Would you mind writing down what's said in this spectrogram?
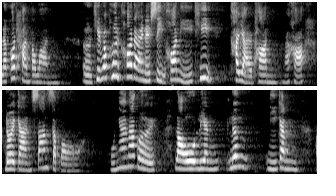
แล้วก็ทานตะวันเออคิดว่าพืชข้อใดใน 4 ข้อนี้ที่ขยายพันธุ์นะคะ โดยการสร้างสปอร์ โหง่ายมากเลย เราเรียนเรื่องนี้กันเ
